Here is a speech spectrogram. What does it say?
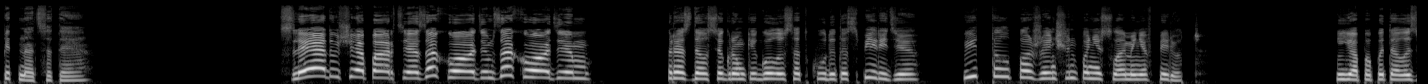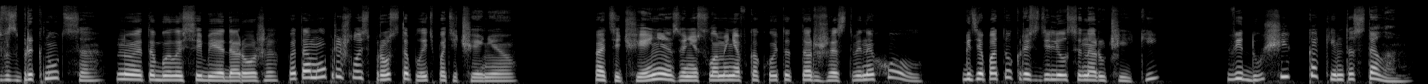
15 «Следующая партия! Заходим, заходим!» Раздался громкий голос откуда-то спереди, и толпа женщин понесла меня вперед. Я попыталась взбрыкнуться, но это было себе дороже, потому пришлось просто плыть по течению. А течение занесло меня в какой-то торжественный холл, где поток разделился на ручейки, ведущий к каким-то столам.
